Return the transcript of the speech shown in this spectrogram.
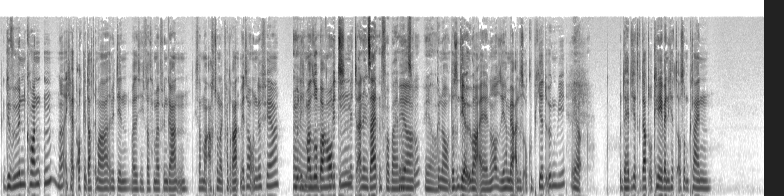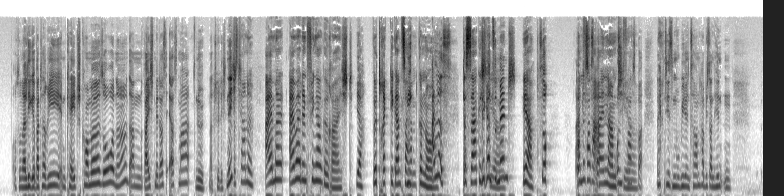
gewöhnen konnten. Ne? Ich habe auch gedacht, immer mit den, weiß ich nicht, was haben wir für einen Garten? Ich sag mal 800 Quadratmeter ungefähr, würde ich mal so Mit, behaupten. mit an den Seiten vorbei, meinst ja, du? Ja. genau, da sind die ja überall, ne? Also die haben ja alles okkupiert irgendwie. Ja. Und da hätte ich jetzt gedacht, okay, wenn ich jetzt aus so einem kleinen, aus so einer Liegebatterie im Cage komme, so, ne, dann reicht mir das erstmal. Nö, natürlich nicht. Christiane, einmal, einmal den Finger gereicht. Ja. Wird direkt die ganze Hand genommen. alles. Das sage ich Der ganze dir. Mensch. Ja. So. Alles unfassbar, vereinnahmt hier. Unfassbar. Diesen mobilen Zaun habe ich dann hinten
